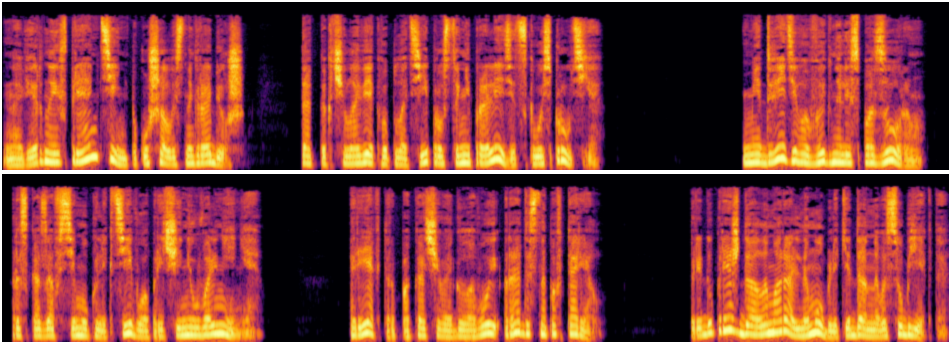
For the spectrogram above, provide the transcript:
Наверное, и впрямь тень покушалась на грабеж, так как человек во плоти просто не пролезет сквозь прутья. Медведева выгнали с позором, рассказав всему коллективу о причине увольнения. Ректор, покачивая головой, радостно повторял. Предупреждал о моральном облике данного субъекта.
